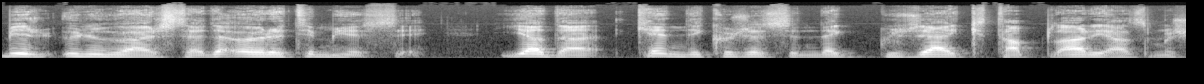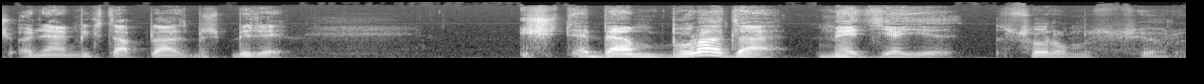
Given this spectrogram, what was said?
bir üniversitede öğretim üyesi ya da kendi köşesinde güzel kitaplar yazmış, önemli kitaplar yazmış biri işte ben burada medyayı sorumlu tutuyorum.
